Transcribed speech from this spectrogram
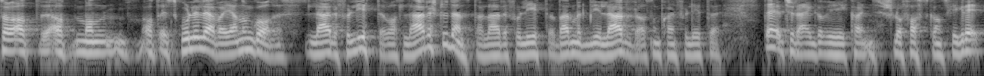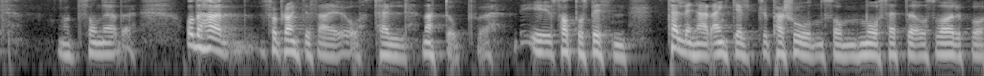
Så at, at, man, at skoleelever gjennomgående lærer for lite, og at lærerstudenter lærer for lite, og dermed blir lærere som kan for lite, det tror jeg vi kan slå fast ganske greit. At sånn er det. Og det her forplanter seg jo til nettopp, i, satt på spissen, til denne enkeltpersonen som må sitte og svare på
